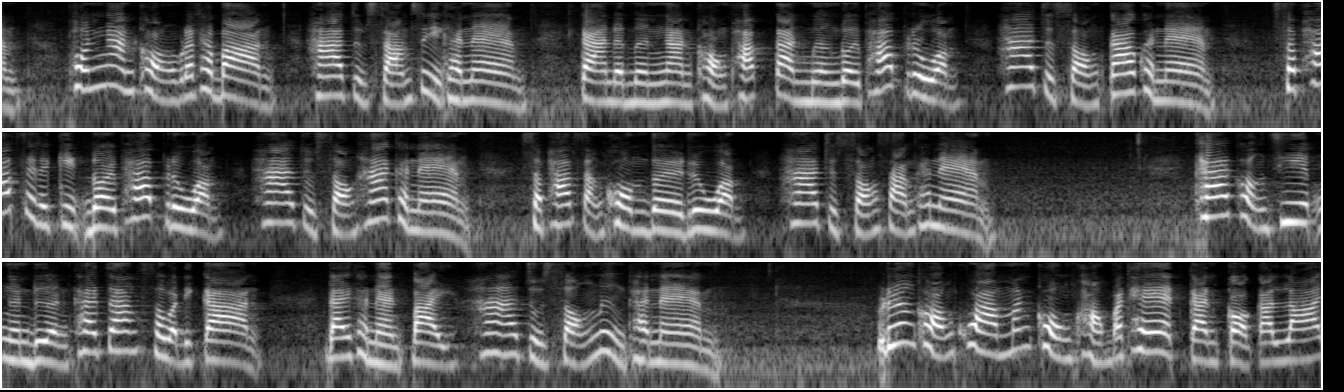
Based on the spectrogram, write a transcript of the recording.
น ผลงานของรัฐบาล 5.34 คะแนน การดำเนินงานของพรรคการเมืองโดยภาพรวม 5.29 คะแนน สภาพเศรษฐกิจโดยภาพรวม 5.25 คะแนน สภาพสังคมโดยรวม 5.23 คะแนน ค่าของชีพเงินเดือนค่าจ้างสวัสดิการ ได้คะแนนไป 5.21 คะแนน เรื่องของความมั่นคงของประเทศการก่อการร้าย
